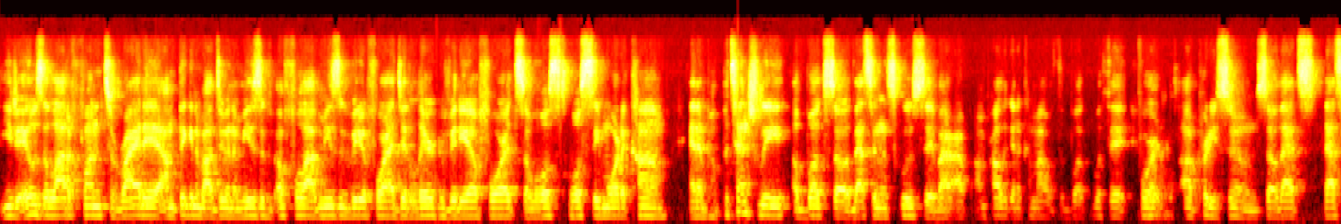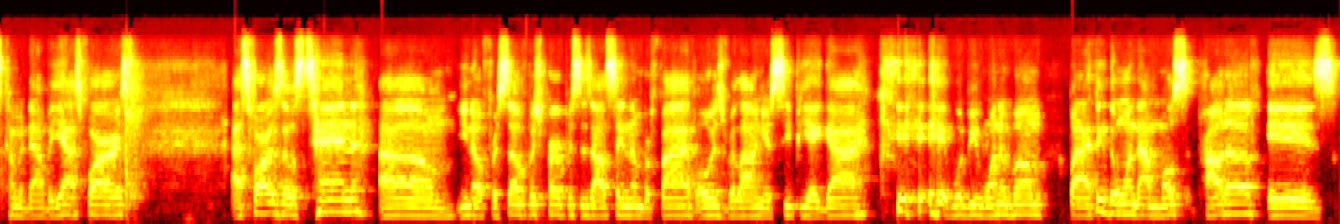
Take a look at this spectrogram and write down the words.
it was a lot of fun to write it. I'm thinking about doing a music a full out music video for it. I did a lyric video for it, so we'll we'll see more to come and potentially a book. So that's an exclusive. I, am probably going to come out with the book with it for it uh, pretty soon. So that's that's coming down. But yeah, as far as as far as those 10, um, you know, for selfish purposes, I'll say number five, always rely on your CPA guy. it would be one of them. But I think the one that I'm most proud of is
